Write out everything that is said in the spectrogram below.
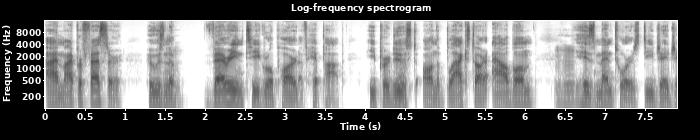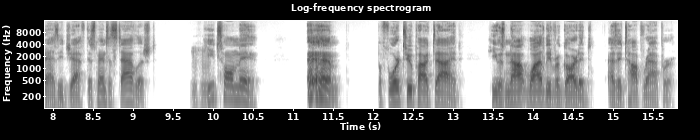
I, my professor, who was in a Mhm. very integral part of hip hop, he produced on the Black Star album. hmm His mentor is DJ Jazzy Jeff. This man's established. hmm He told me before Tupac died, he was not widely regarded as a top rapper.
